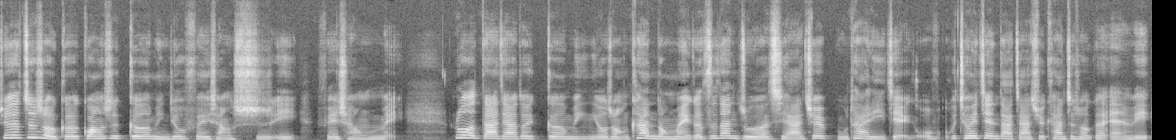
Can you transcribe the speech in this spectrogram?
觉得这首歌光是歌名就非常诗意，非常美。如果大家对歌名有种看懂每个字，但组合起来却不太理解，我会推荐大家去看这首歌 MV，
